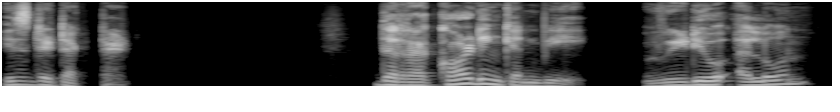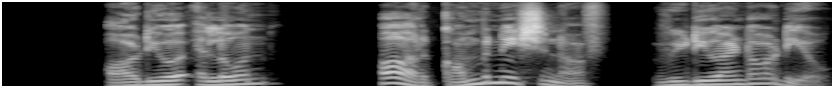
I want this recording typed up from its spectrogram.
is detected. The recording can be video alone, audio alone, or combination of video and audio.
